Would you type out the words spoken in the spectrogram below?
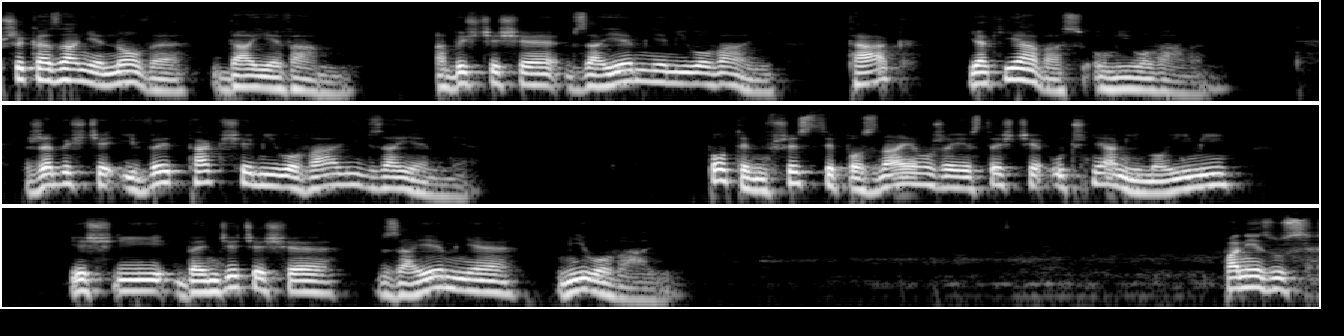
Przykazanie nowe daję wam, abyście się wzajemnie miłowali, tak jak ja was umiłowałem, żebyście i wy tak się miłowali wzajemnie. Po tym wszyscy poznają, że jesteście uczniami moimi, jeśli będziecie się wzajemnie miłowali. Pan Jezus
